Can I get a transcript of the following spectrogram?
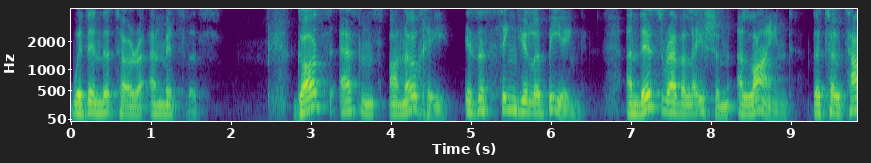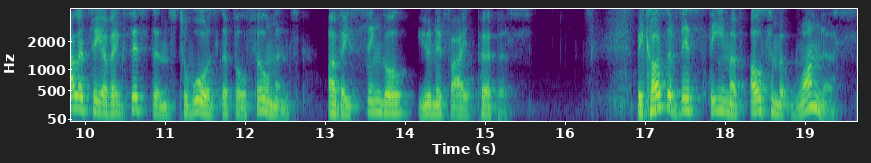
within the Torah and mitzvahs. God's essence, Anochi, is a singular being, and this revelation aligned the totality of existence towards the fulfillment of a single unified purpose. Because of this theme of ultimate oneness,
